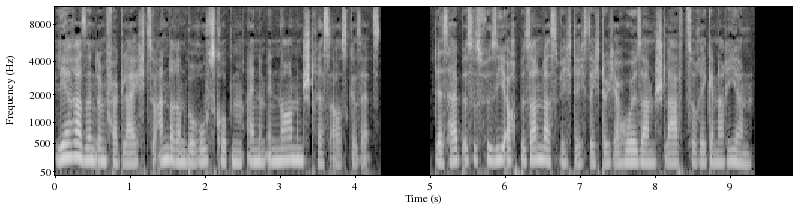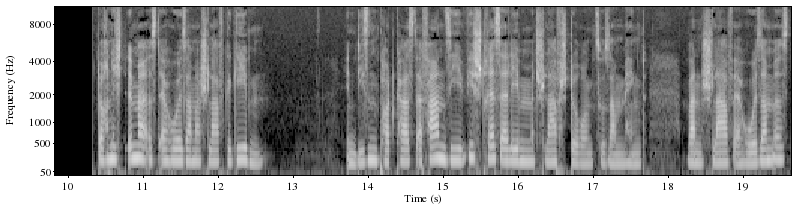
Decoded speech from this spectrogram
Lehrer sind im Vergleich zu anderen Berufsgruppen einem enormen Stress ausgesetzt. Deshalb ist es für sie auch besonders wichtig, sich durch erholsamen Schlaf zu regenerieren. Doch nicht immer ist erholsamer Schlaf gegeben. In diesem Podcast erfahren Sie, wie Stresserleben mit Schlafstörungen zusammenhängt, wann Schlaf erholsam ist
